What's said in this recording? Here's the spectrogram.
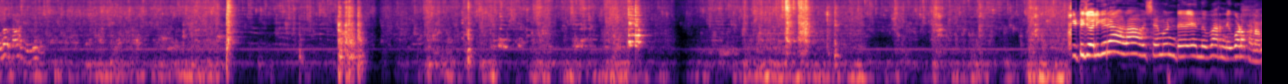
ഒന്ന് എടുത്താൽ മതി ആവശ്യമുണ്ട് എന്ന് പറഞ്ഞ് കൊടുക്കണം.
